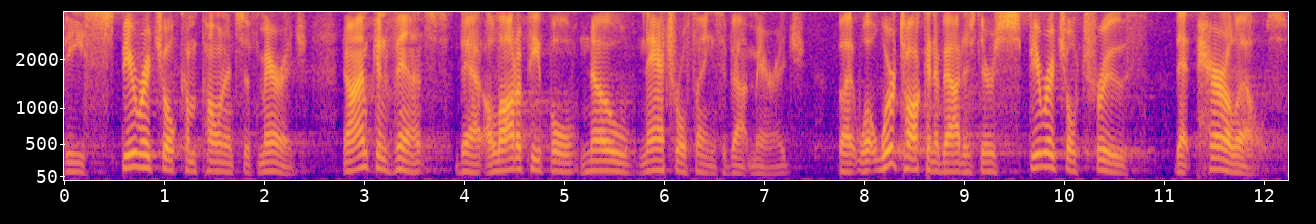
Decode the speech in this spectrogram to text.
the spiritual components of marriage. Now, I'm convinced that a lot of people know natural things about marriage, but what we're talking about is there's spiritual truth that parallels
